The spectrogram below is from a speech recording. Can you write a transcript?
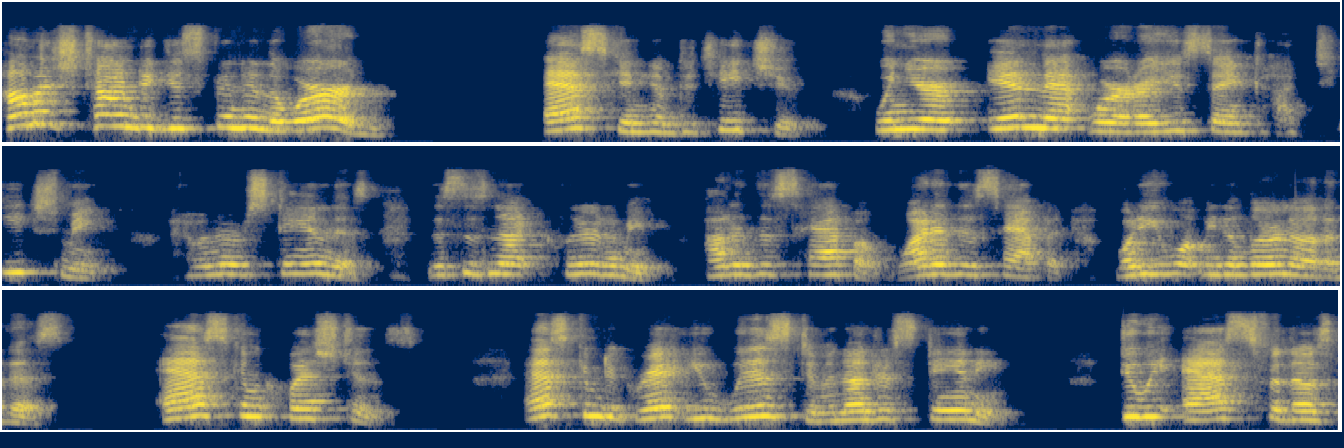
How much time did you spend in the word asking him to teach you? When you're in that word, are you saying, God, teach me? I don't understand this. This is not clear to me. How did this happen? Why did this happen? What do you want me to learn out of this? Ask him questions. Ask him to grant you wisdom and understanding. Do we ask for those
